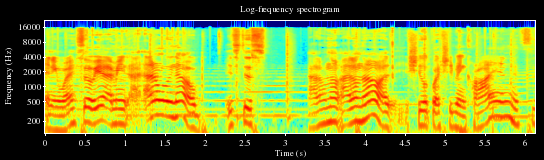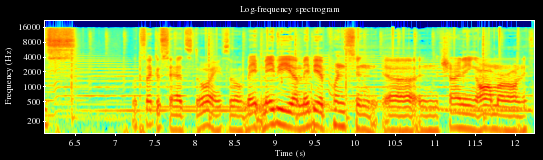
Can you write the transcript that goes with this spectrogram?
Anyway, so yeah, I mean, I, I, don't really know. It's just, I don't know, I don't know. I, she looked like she'd been crying. It's just, looks like a sad story. So may, maybe, uh, maybe a prince in uh, in shining armor on his,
